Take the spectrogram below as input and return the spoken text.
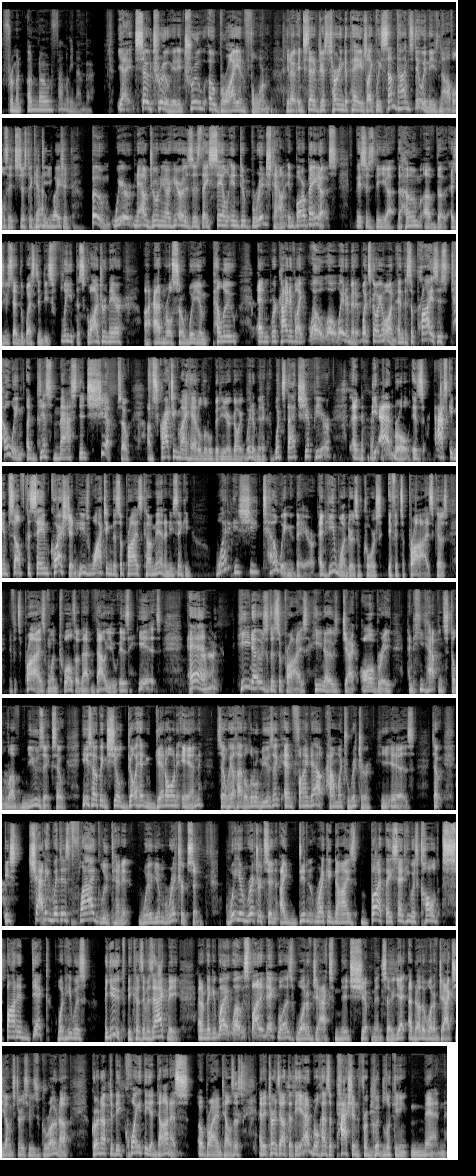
from an unknown family member. Yeah, it's so true. In true O'Brian form, you know, instead of just turning the page like we sometimes do in these novels, it's just a continuation. Yeah boom, we're now joining our heroes as they sail into Bridgetown in Barbados. This is the uh, the home of the, as you said, the West Indies fleet, the squadron there, uh, Admiral Sir William Pellew, and we're kind of like, whoa, whoa, wait a minute, what's going on? And the surprise is towing a dismasted ship. So I'm scratching my head a little bit here, going, wait a minute, what's that ship here? And the admiral is asking himself the same question. He's watching the surprise come in, and he's thinking what is she towing there? And he wonders, of course, if it's a prize, because if it's a prize, one twelfth of that value is his. And he knows the surprise. He knows Jack Aubrey, and he happens to love music. So he's hoping she'll go ahead and get on in. So he'll have a little music and find out how much richer he is. So he's chatting with his flag lieutenant, William Richardson. William Richardson, I didn't recognize, but they said he was called Spotted Dick when he was a youth because of his acne. And I'm thinking, wait, whoa, Spotted Dick was one of Jack's midshipmen. So, yet another one of Jack's youngsters who's grown up, grown up to be quite the Adonis, O'Brian tells us. And it turns out that the Admiral has a passion for good looking men.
